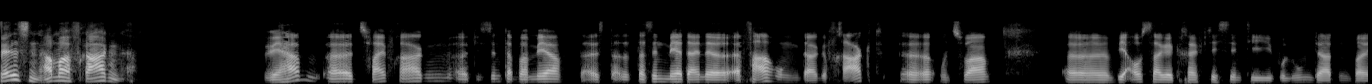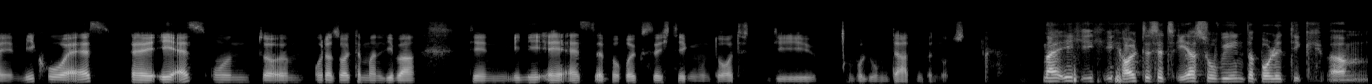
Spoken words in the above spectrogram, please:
Nelson, haben wir Fragen? Wir haben äh, zwei Fragen, äh, die sind aber mehr, da, ist, da, da sind mehr deine Erfahrungen da gefragt. Äh, und zwar, äh, wie aussagekräftig sind die Volumendaten bei Micro-ES äh, ES und ähm, oder sollte man lieber den Mini-ES berücksichtigen und dort die Volumendaten benutzen? Nein, ich, ich, ich halte es jetzt eher so wie in der Politik. Ähm,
